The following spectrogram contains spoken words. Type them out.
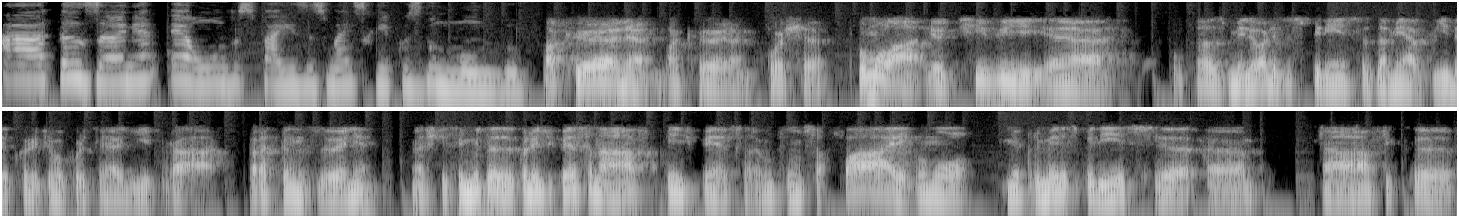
a Tanzânia é um dos países mais ricos do mundo? Bacana, bacana. Poxa, vamos lá. Eu tive. É uma das melhores experiências da minha vida quando eu tive a oportunidade de ir para a Tanzânia. Acho que assim, muitas vezes quando a gente pensa na África, a gente pensa, né, vamos fazer um safari, vamos... Minha primeira experiência uh, na África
